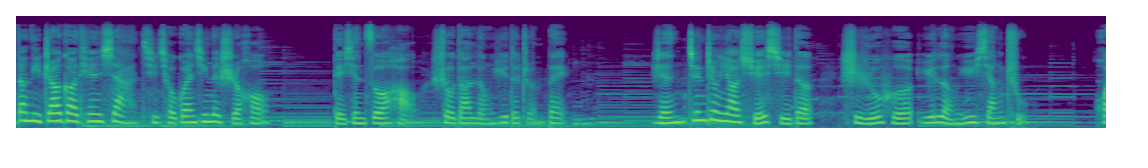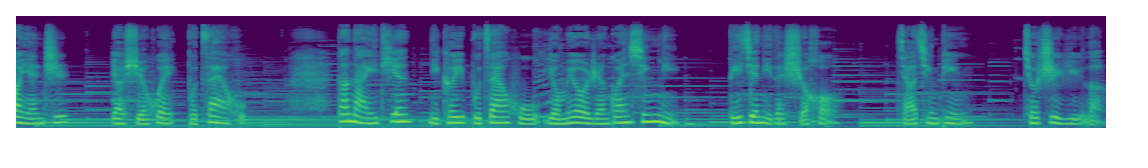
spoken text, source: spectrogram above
当你昭告天下祈求关心的时候，得先做好受到冷遇的准备。人真正要学习的。是如何与冷遇相处？换言之，要学会不在乎。当哪一天你可以不在乎有没有人关心你、理解你的时候，矫情病就治愈了。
